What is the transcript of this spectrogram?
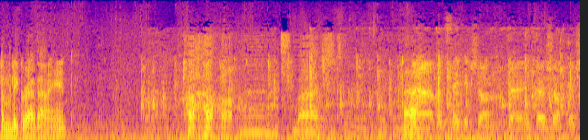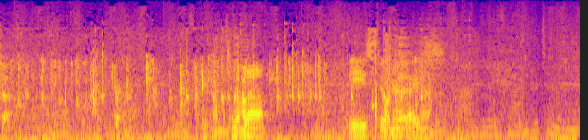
Somebody grab our amp. Smashed. Uh, let's take it shot. Go, go shot, go shot. Coming, Look it coming. up. He's still in On our there, base. yeah? Flag returned.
